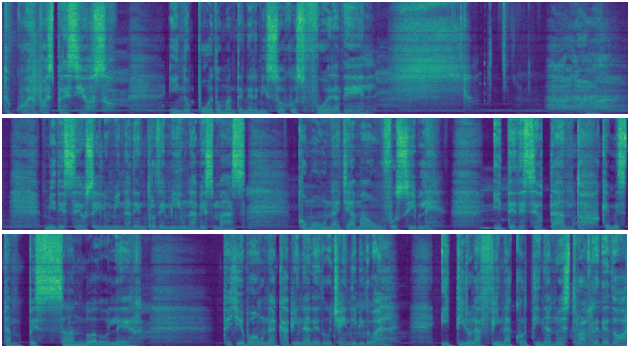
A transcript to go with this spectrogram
Tu cuerpo es precioso y no puedo mantener mis ojos fuera de él. Mi deseo se ilumina dentro de mí una vez más como una llama a un fusible. Y te deseo tanto que me está empezando a doler. Te llevo a una cabina de ducha individual y tiro la fina cortina a nuestro alrededor.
